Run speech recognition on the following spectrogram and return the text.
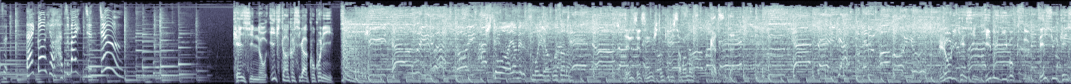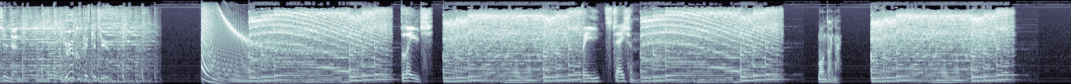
ーズ大好評発売チュッチュ謙信の生きた証がここに。人を殺めるつもりはござらん。伝説の人斬り様の復活だ。ローリ謙信 DVD ボックス全集謙信伝。予約受付中。Bleach B Station. 問題ない。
